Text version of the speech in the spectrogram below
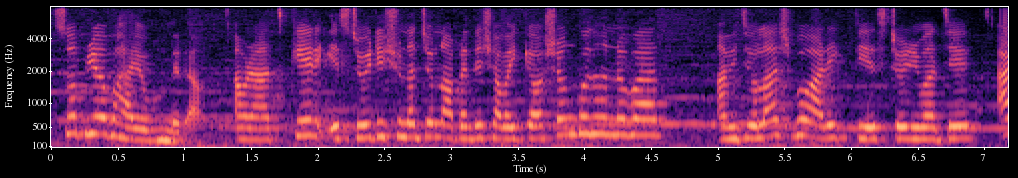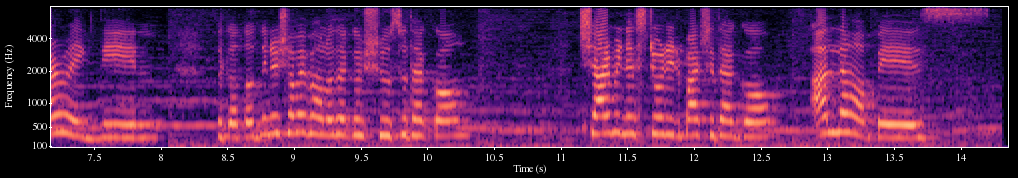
সো প্রিয় ভাই ও বোনেরা, আমার আজকের স্টোরিটি শোনার জন্য আপনাদের সবাইকে অসংখ্য ধন্যবাদ। আমি চলে আসব আরেকটি স্টোরির মাঝে আরও একদিন। তো ততদিনে সবাই ভালো থাকো, সুস্থ থাকো। শারমিন স্টোরির পাশে থাকো। আল্লাহ হাফেজ।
